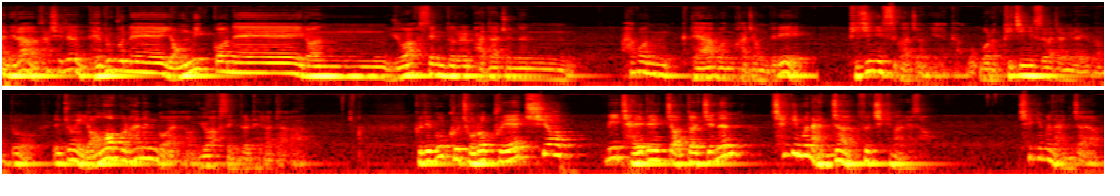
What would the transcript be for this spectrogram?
아니라 사실은 대부분의 영미권의 이런 유학생들을 받아주는 학원 대학원 과정들이 비즈니스 과정이에요. 그러니까 뭐 뭐라 비즈니스 과정이라기보다도 일종의 영업을 하는 거예요. 유학생들 데려다가. 그리고 그 졸업 후에 취업이 잘 될지 어떨지는 책임은 안 져요. 솔직히 말해서. 책임은 안 져요.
